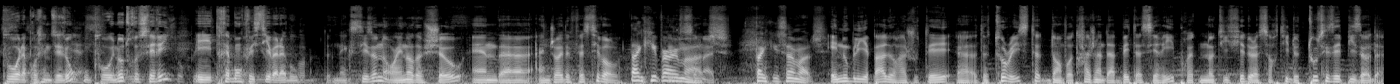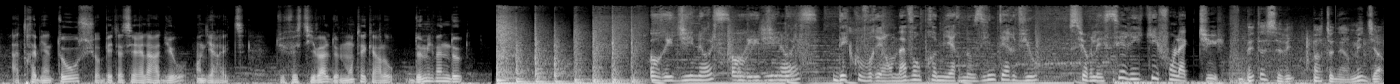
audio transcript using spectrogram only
pour la prochaine saison ou pour une autre série, et très bon festival à vous. the next season or another show and uh, enjoy the festival. Thank you very much. much. Thank you so much. Et n'oubliez pas de rajouter euh, The Tourist dans votre agenda Beta Série pour être notifié de la sortie de tous ces épisodes. À très bientôt sur Beta Série la radio en direct du Festival de Monte Carlo 2022. Originals, Originals, découvrez en avant-première nos interviews sur les séries qui font l'actu. Beta Série, partenaire média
